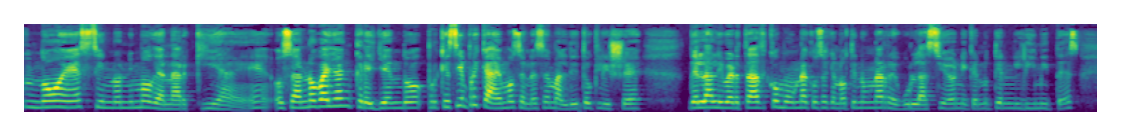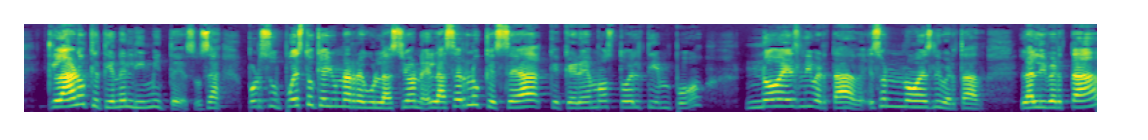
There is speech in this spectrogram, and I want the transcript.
no es sinónimo de anarquía, ¿eh? O sea, no vayan creyendo, porque siempre caemos en ese maldito cliché de la libertad como una cosa que no tiene una regulación y que no tiene límites. Claro que tiene límites, o sea, por supuesto que hay una regulación. El hacer lo que sea que queremos todo el tiempo no es libertad, eso no es libertad. La libertad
